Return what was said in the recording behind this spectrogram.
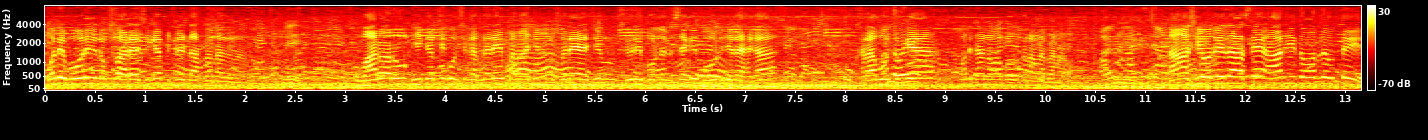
ਉਹਦੇ ਬੋਰ 'ਚ ਨੁਕਸ ਆ ਰਿਹਾ ਸੀਗਾ ਪਿਛਲੇ 10-15 ਦਿਨਾਂ ਤੋਂ। ਜੀ। ਉਹ ਵਾਰ-ਵਾਰ ਉਹਨੂੰ ਠੀਕ ਕਰਨ ਦੀ ਕੋਸ਼ਿਸ਼ ਕਰਦੇ ਰਹੇ ਪਰ ਅੱਜ ਮੈਨੂੰ ਸਵੇਰੇ ਐਸੇ ਸਵੇਰੇ ਬੋਰਡ ਨੇ ਦੱਸਿਆ ਕਿ ਬੋਰਡ ਜਿਹੜਾ ਹੈਗਾ ਉਹ ਖਰਾਬ ਹੋ ਚੁੱਕਿਆ ਉਹਦੇ ਸਾਨੂੰ ਨਵਾਂ ਬੋਰਡ ਕਰਾਉਣਾ ਪੈਣਾ। ਤਾਂ ਅਸੀਂ ਉਹਦੇ ਵਾਸਤੇ ਆਰਜੀ ਤੌਰ ਦੇ ਉੱਤੇ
